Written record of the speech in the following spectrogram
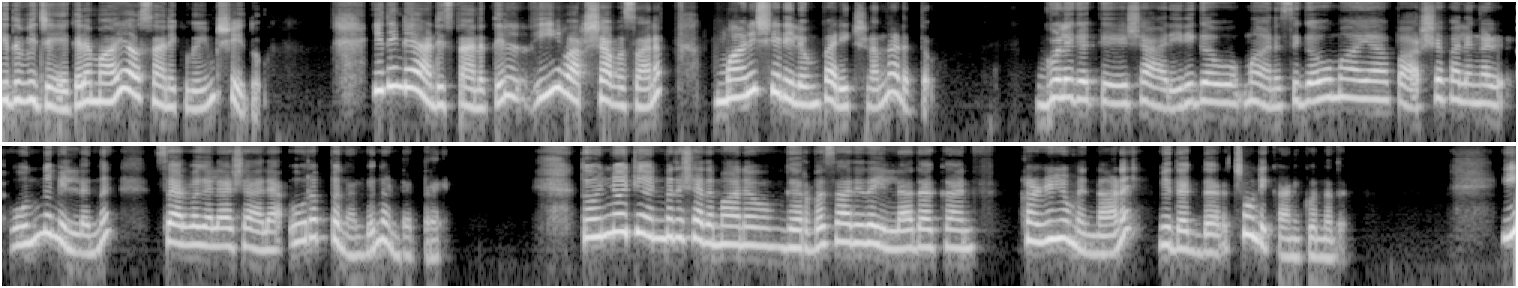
ഇത് വിജയകരമായി അവസാനിക്കുകയും ചെയ്തു. ഇതിന്റെ അടിസ്ഥാനത്തിൽ ഈ വർഷാവസാനം മനുഷ്യരിലും പരീക്ഷണം നടത്തും. ഗുളികയ്ക്ക് ശാരീരികവും മാനസികവുമായ പാർശ്വഫലങ്ങൾ ഒന്നുമില്ലെന്ന് സർവകലാശാല ഉറപ്പ് നൽകുന്നുണ്ടത്രേ. തൊണ്ണൂറ്റി ഒൻപത് ശതമാനവും ഗർഭസാധ്യത ഇല്ലാതാക്കാൻ കഴിയുമെന്നാണ് വിദഗ്ധർ ചൂണ്ടിക്കാണിക്കുന്നത്. ഈ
